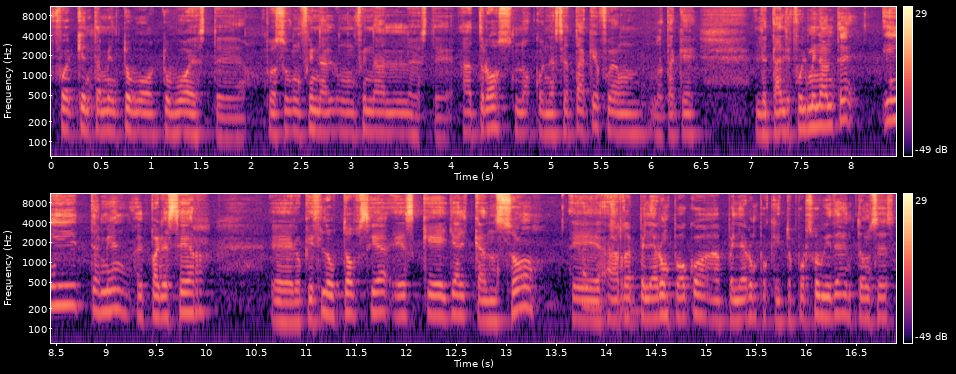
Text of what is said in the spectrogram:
fue quien también tuvo tuvo este pues un final un final este atroz no con ese ataque fue un, un ataque letal y fulminante. Y también al parecer eh, lo que dice la autopsia es que ella alcanzó eh, a repelear un poco a pelear un poquito por su vida. Entonces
